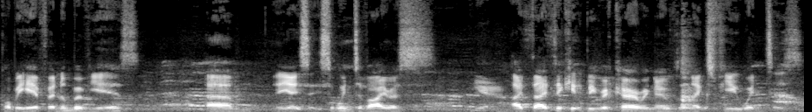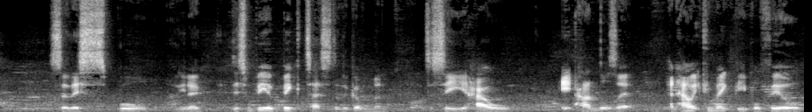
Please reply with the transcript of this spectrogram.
probably here for a number of years. Um, yeah, it's, it's a winter virus. Yeah. I, th- I think it will be recurring over the next few winters. So this will, you know, this will be a big test of the government to see how it handles it and how it can make people feel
